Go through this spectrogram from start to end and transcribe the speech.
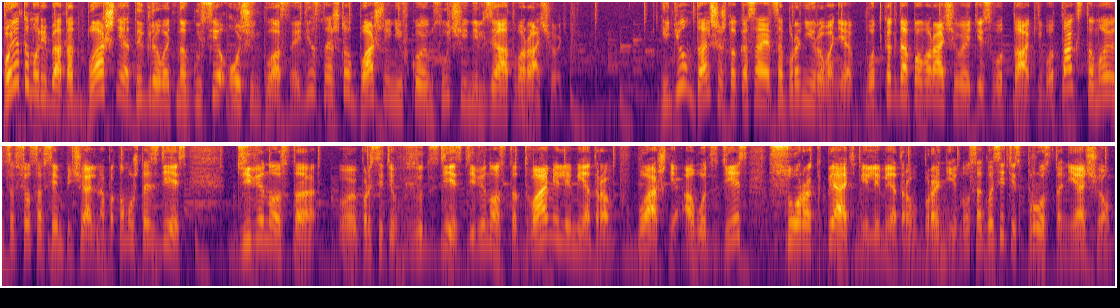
Поэтому, ребят, от башни отыгрывать на гусе очень классно. Единственное, что башню ни в коем случае нельзя отворачивать. Идем дальше, что касается бронирования. Вот когда поворачиваетесь вот так и вот так, становится все совсем печально. Потому что здесь 90, э, простите, вот здесь 92 миллиметра в башне, а вот здесь 45 миллиметров брони. Ну, согласитесь, просто ни о чем.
